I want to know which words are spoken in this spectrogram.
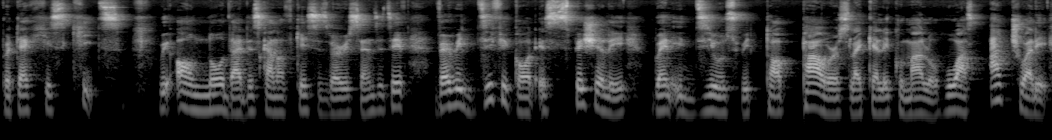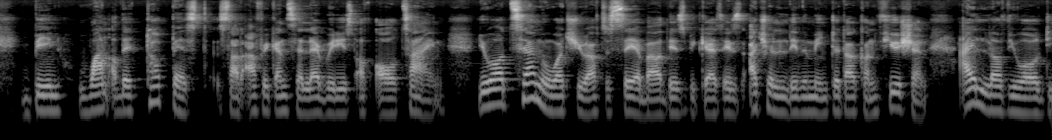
protect his kids. We all know that this kind of case is very sensitive, very difficult, especially when it deals with top powers like Kelly Khumalo, who has actually been one of the toppest South African celebrities of all time. You all tell me what you have to say about this because it's actually leaving me in total confusion. I love you all dearly.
